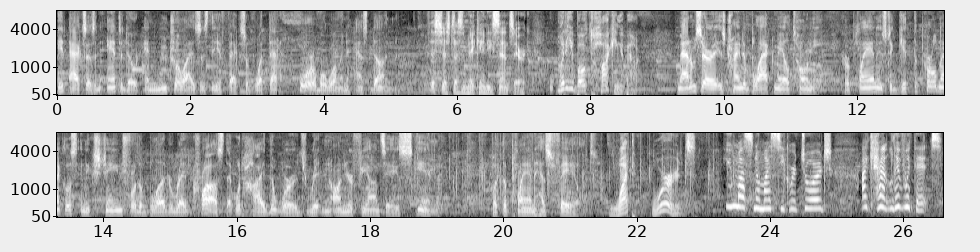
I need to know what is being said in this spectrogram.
It acts as an antidote and neutralizes the effects of what that horrible woman has done. This just doesn't make any sense, Eric. What are you both talking about? Madame Sara is trying to blackmail Tony. Her plan is to get the pearl necklace in exchange for the blood red cross that would hide the words written on your fiance's skin. But the plan has failed. What words? You must know my secret, George. I can't live with it.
